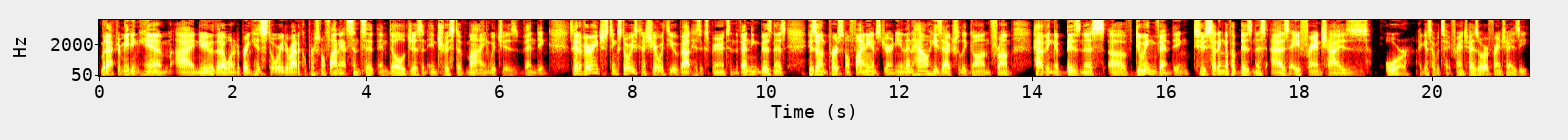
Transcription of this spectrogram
but after meeting him, I knew that I wanted to bring his story to Radical Personal Finance since it indulges an interest of mine, which is vending. He's got a very interesting story. He's going to share with you about his experience in the vending business, his own personal finance journey, and then how he's actually gone from having a business of doing vending to setting up a business as a franchise or I guess I would say franchisor, franchisee,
